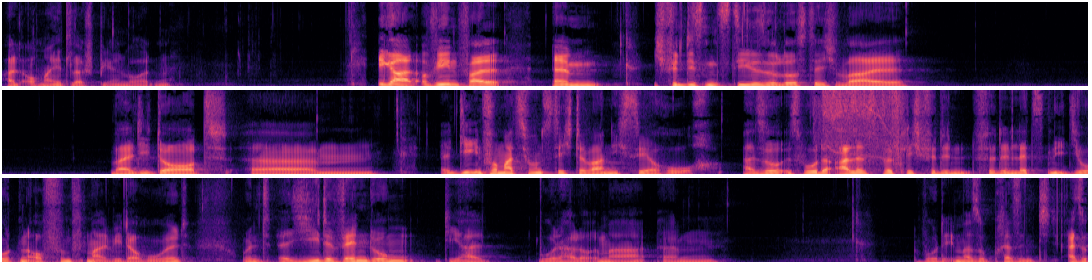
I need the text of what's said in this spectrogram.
halt auch mal Hitler spielen wollten. Egal, auf jeden Fall. Ähm, ich finde diesen Stil so lustig, weil, weil die dort ähm, die Informationsdichte war nicht sehr hoch. Also es wurde alles wirklich für den, für den letzten Idioten auch fünfmal wiederholt. Und äh, jede Wendung, die halt, wurde halt auch immer, ähm, wurde immer so präsentiert. Also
